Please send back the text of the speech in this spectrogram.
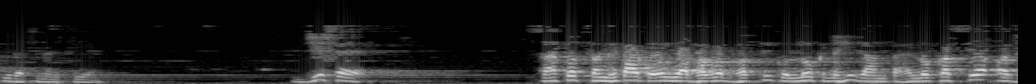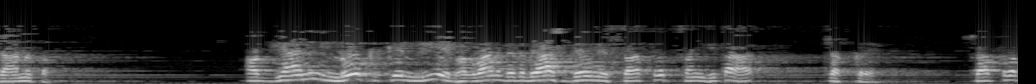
की रचना की है। जिस सात्वत संहिता को या भगवत भक्ति को लोक नहीं जानता है, लोकस्य अजानत। अज्ञानी लोक के लिए भगवान वेदव्यास देव ने सात्वत संहिता चक्र सात्वत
